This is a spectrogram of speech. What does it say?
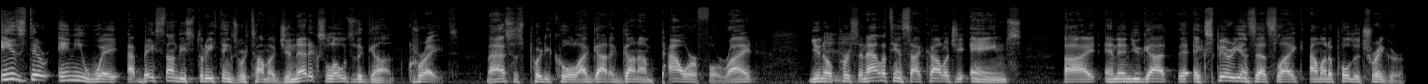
Is there any way, uh, based on these three things we're talking about, genetics loads the gun, great. Mass is pretty cool. I got a gun, I'm powerful, right? You know, mm-hmm. personality and psychology aims, all right, and then you got the experience that's like, I'm gonna pull the trigger.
